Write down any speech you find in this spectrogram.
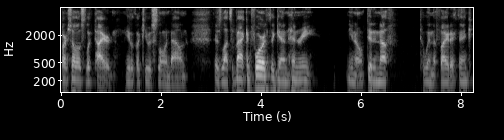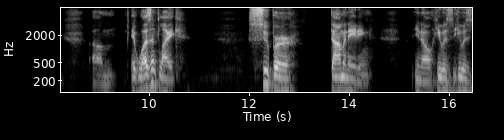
Barcelos looked tired. He looked like he was slowing down. There's lots of back and forth. Again, Henry, you know, did enough to win the fight. I think um, it wasn't like super dominating. You know, he was he was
